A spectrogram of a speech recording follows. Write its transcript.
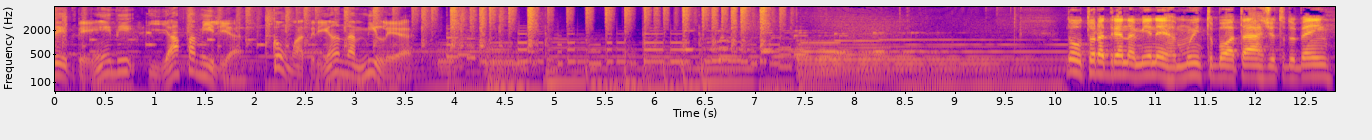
CBN e a Família, com Adriana Miller. Doutora Adriana Miner, muito boa tarde, tudo bem?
